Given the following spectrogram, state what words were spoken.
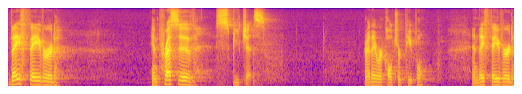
they favored impressive speeches. Right? They were cultured people, and they favored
